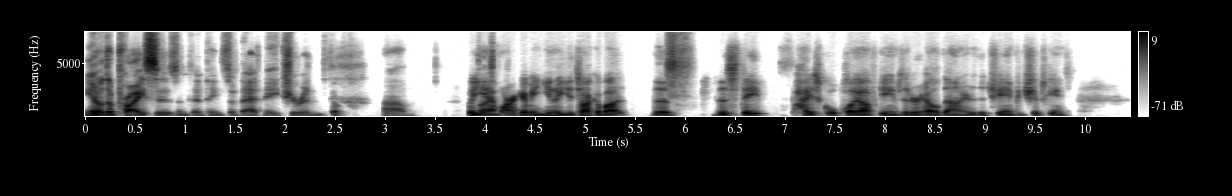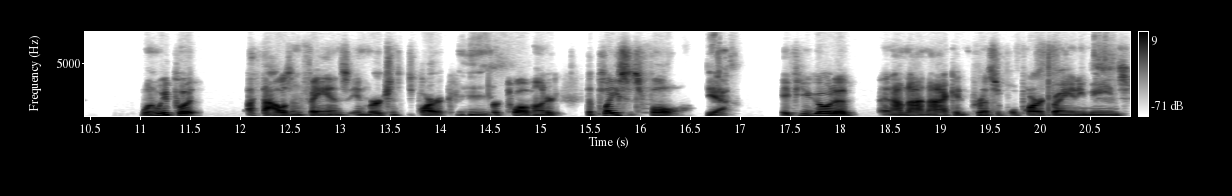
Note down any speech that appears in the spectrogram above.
you know the prices and, and things of that nature and um, but yeah mark i mean you know you talk about the the state high school playoff games that are held down here the championships games when we put a thousand fans in Merchants Park Mm. or twelve hundred. The place is full. Yeah. If you go to, and I'm not knocking Principal Park by any means,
